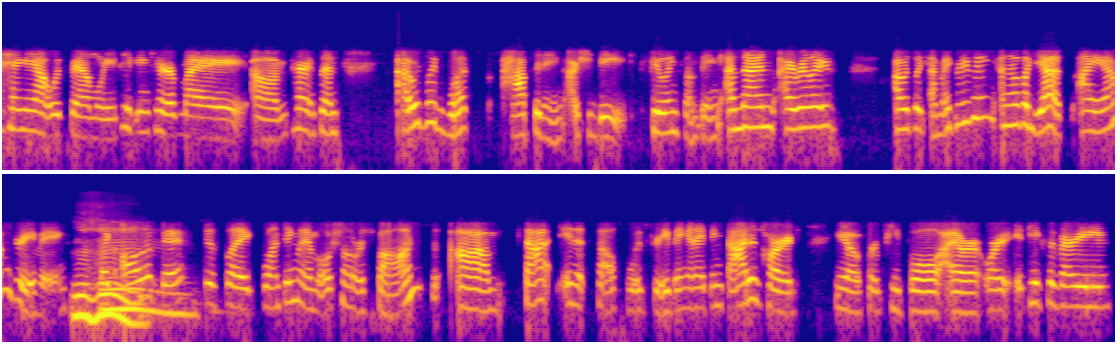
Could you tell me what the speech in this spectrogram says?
hanging out with family, taking care of my um, parents. And I was like, what's happening? I should be feeling something. And then I realized I was like, am I grieving? And I was like, yes, I am grieving. Mm-hmm. Like all of this, just like blunting my emotional response. Um, that in itself was grieving. And I think that is hard, you know, for people or, or it takes a very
